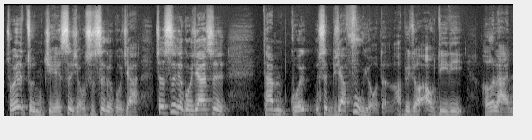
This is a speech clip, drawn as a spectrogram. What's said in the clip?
所谓的准绝四雄是四个国家，这四个国家是。他们国是比较富有的啊，比如说奥地利、荷兰、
